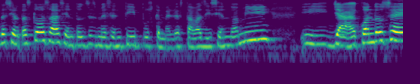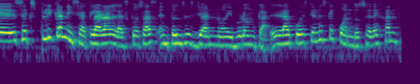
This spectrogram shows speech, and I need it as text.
de ciertas cosas y entonces me sentí pues que me lo estabas diciendo a mí y ya cuando se, se explican y se aclaran las cosas entonces ya no hay bronca. La cuestión es que cuando se dejan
